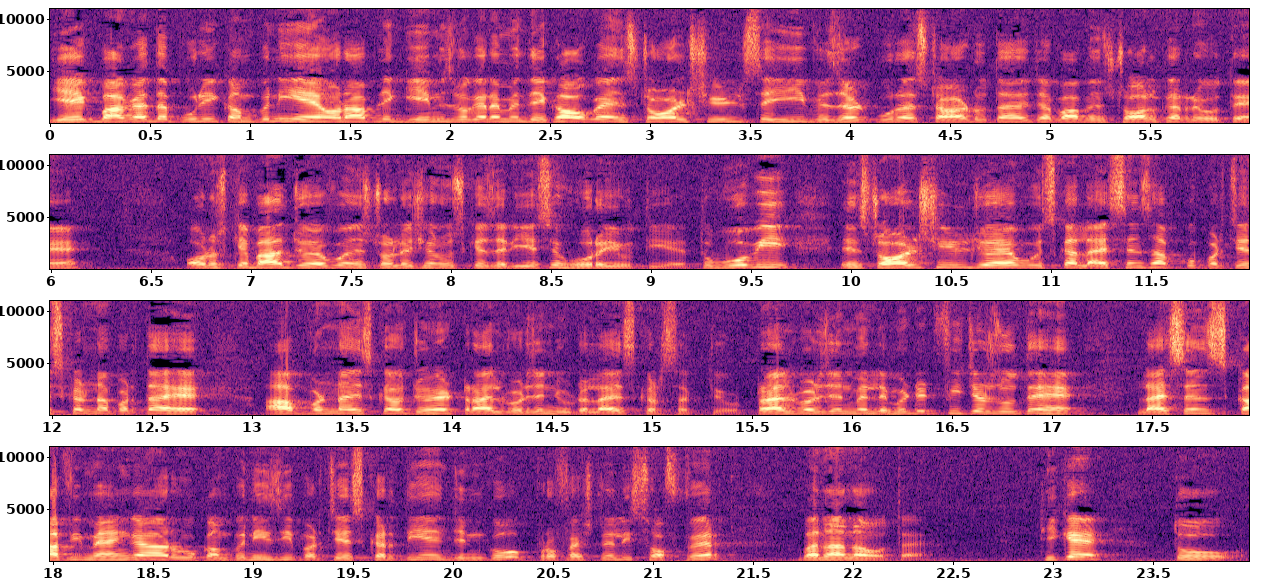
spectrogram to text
ये एक बाकायदा पूरी कंपनी है और आपने गेम्स वगैरह में देखा होगा इंस्टॉल शील्ड से ही विज़िट पूरा स्टार्ट होता है जब आप इंस्टॉल कर रहे होते हैं। और उसके बाद जो है वो इंस्टॉलेशन उसके ज़रिए से हो रही होती है। तो वो भी इंस्टॉल शील्ड जो है वो इसका लाइसेंस आपको परचेज करना पड़ता है। आप वरना इसका जो है ट्रायल वर्जन यूटिलाइज कर सकते हो। ट्रायल वर्जन में लिमिटेड फीचर्स होते हैं। लाइसेंस काफ़ी महँगा है और वो कंपनीज़ ही परचेज करती हैं जिनको प्रोफेशनली सॉफ्टवेयर बनाना होता है। ठीक है? तो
